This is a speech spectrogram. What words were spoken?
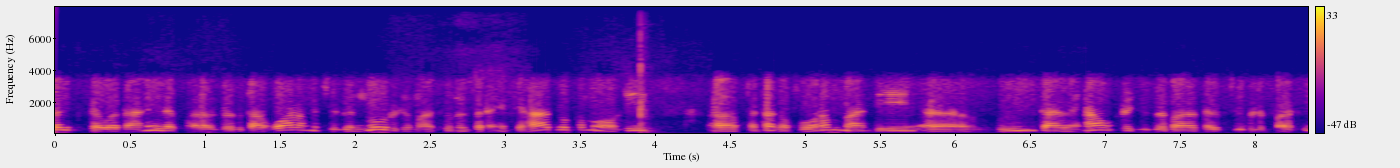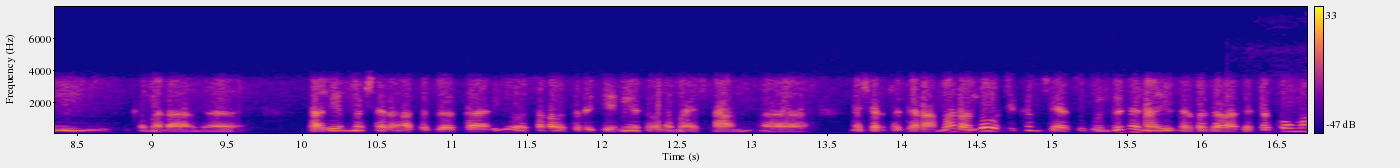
ملک د ودانۍ لپاره زه دا غواړم چې د نور جماعتونو سره اتحاد وکم او هغه په دغه فورم باندې دا وینا وکړي چې زبر د پیپل پارټي کومه دا هغه مشر عبدالزداري او سره سره جمعیت علماء اسلام مشر ته درامه نو چې کوم سیاسي ګوندونه نه یې سره زرا ده کوم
